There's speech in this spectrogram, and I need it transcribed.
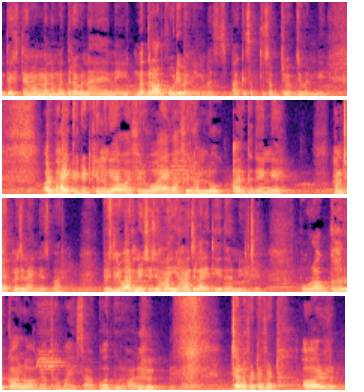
देखते हैं मम्मा ने मदरा बनाया है नहीं। मदरा और पूड़ी बनेगी बस, बाकी सब तो सब्ज़ी वब्जी बन गई। और भाई क्रिकेट हुआ है, फिर वो आएगा, फिर हम लोग अर्घ देंगे। हम छत में जलाएँगे इस बार। पिछली बार नीचे जहाँ यहाँ जलाई थी, इधर नीचे। पूरा घर काला हो गया था भाई साहब, बहुत बुरा हाल। चलो फटाफट, और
